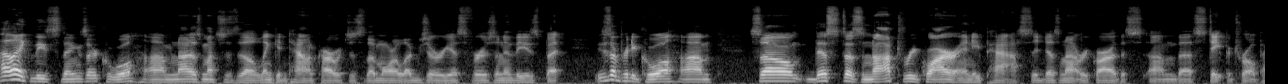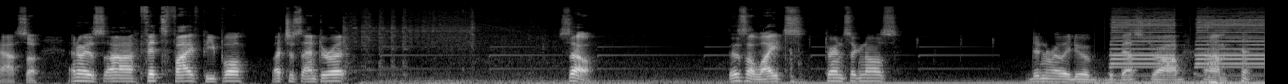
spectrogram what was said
I like these things. They're cool. Um, not as much as the Lincoln Town car, which is the more luxurious version of these, but these are pretty cool. Um, so this does not require any pass. It does not require this um, the state patrol pass. So anyways, uh, fits five people. Let's just enter it. So there's the lights, turn signals. Didn't really do a, the best job. Um,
